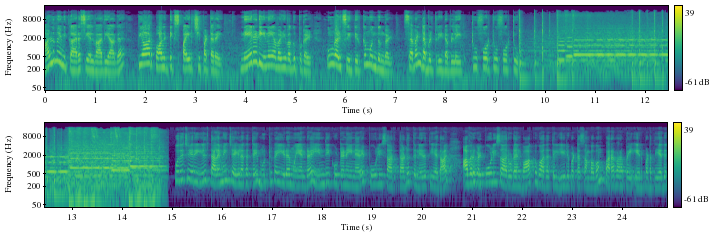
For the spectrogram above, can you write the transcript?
ஆளுமை மிக்க அரசியல்வாதியாக பியோர் பாலிடிக்ஸ் பயிற்சி பட்டறை நேரடி இணைய வழி வகுப்புகள் உங்கள் சீட்டிற்கு முந்துங்கள். Seven double three double eight two four two four two புதுச்சேரியில் தலைமைச் செயலகத்தை முற்றுகையிட முயன்ற இந்தி கூட்டணியினரை போலீசார் தடுத்து நிறுத்தியதால் அவர்கள் போலீசாருடன் வாக்குவாதத்தில் ஈடுபட்ட சம்பவம் பரபரப்பை ஏற்படுத்தியது.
